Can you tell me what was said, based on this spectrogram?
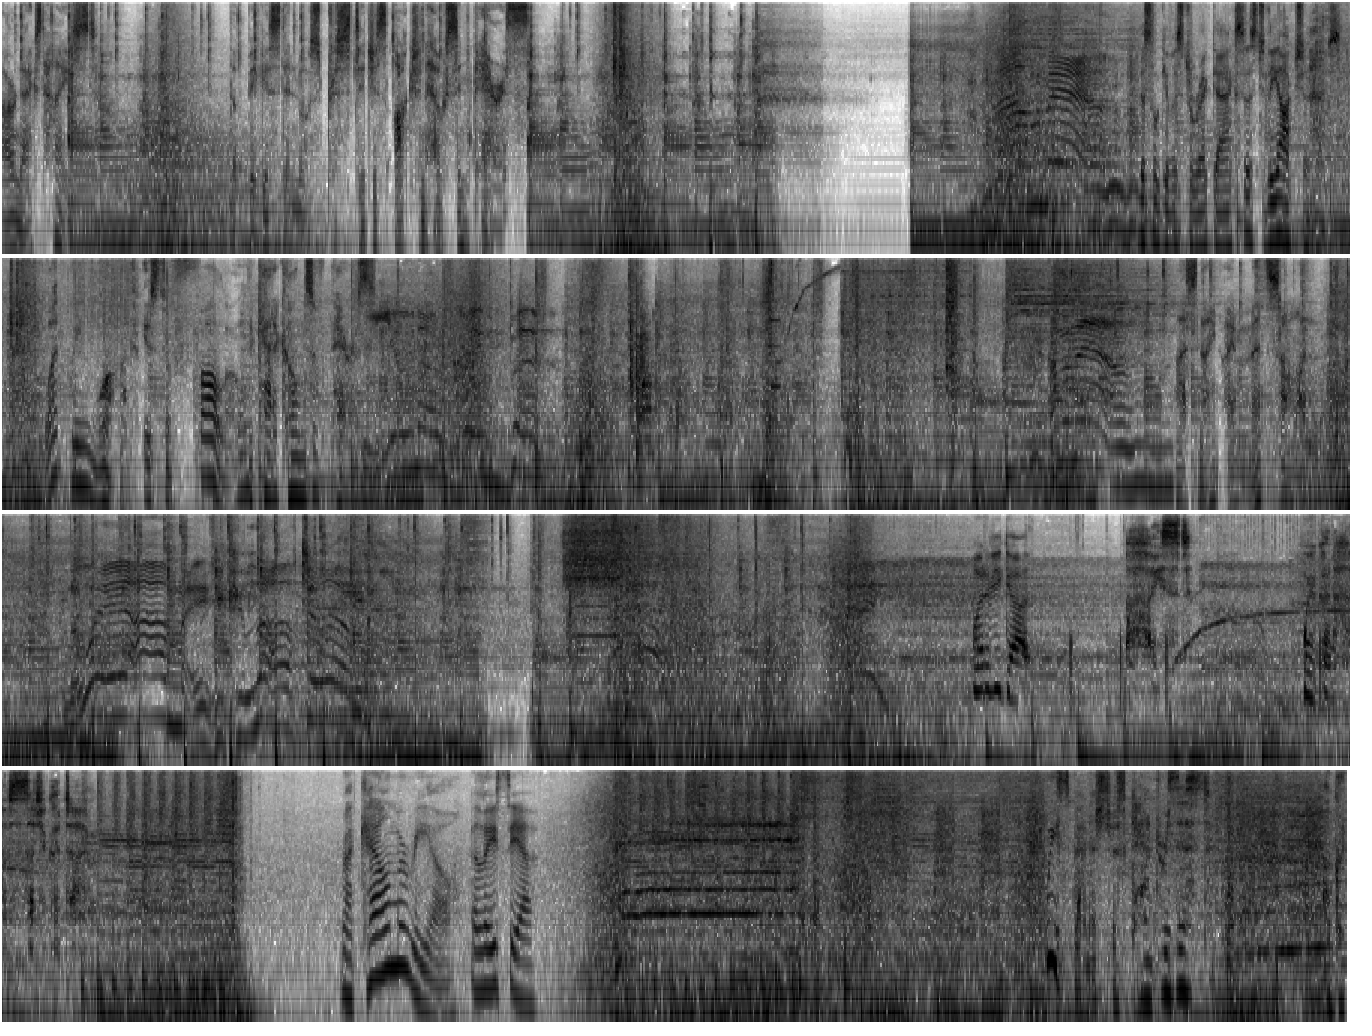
our next heist. The biggest and most prestigious auction house in Paris. This will give us direct access to the auction house. What we want is to follow The catacombs of Paris. Last night I met someone. Have you got? A heist. We're gonna have such a good time. Raquel Murillo. Alicia. We Spanish just can't resist a good party.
